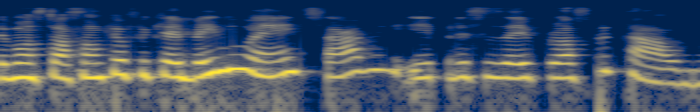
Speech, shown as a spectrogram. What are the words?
teve uma situação que eu fiquei bem doente, sabe? E precisei ir para o hospital.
